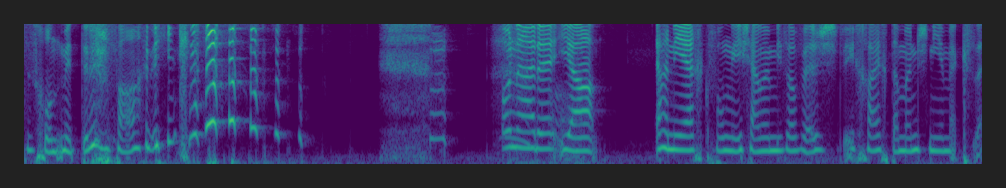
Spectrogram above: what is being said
das kommt mit der Erfahrung. Und dann, äh, ja, habe ich echt gefunden, ich schäme mich so fest, ich kann den Menschen nie mehr sehen.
